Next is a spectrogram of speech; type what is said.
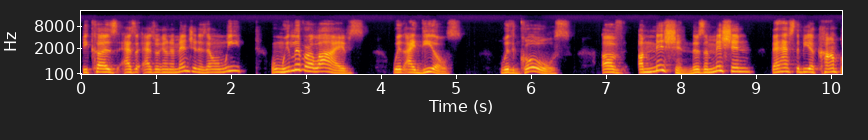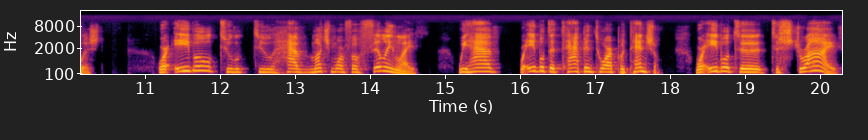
Because as, as we're going to mention, is that when we when we live our lives with ideals, with goals of a mission, there's a mission that has to be accomplished. We're able to, to have much more fulfilling life. We have, we're able to tap into our potential. We're able to, to strive.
